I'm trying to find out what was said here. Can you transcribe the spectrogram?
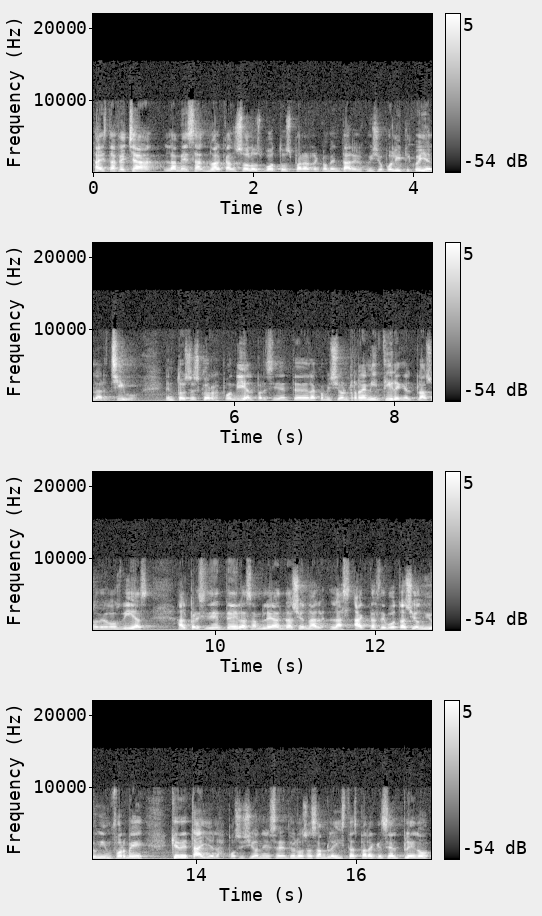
A esta fecha, la mesa no alcanzó los votos para recomendar el juicio político y el archivo. Entonces correspondía al presidente de la comisión remitir en el plazo de dos días al presidente de la Asamblea Nacional las actas de votación y un informe que detalle las posiciones eh, de los asambleístas para que sea el Pleno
